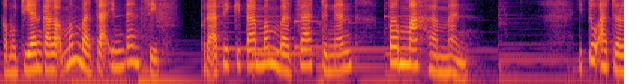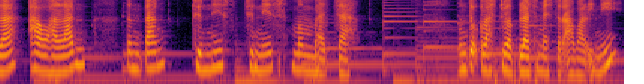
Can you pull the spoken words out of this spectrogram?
Kemudian kalau membaca intensif, berarti kita membaca dengan pemahaman. Itu adalah awalan tentang jenis-jenis membaca. Untuk kelas 12 semester awal ini,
